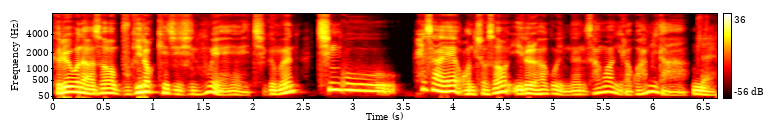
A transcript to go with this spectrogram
그리고 나서 무기력해지신 후에 지금은 친구 회사에 얹혀서 일을 하고 있는 상황이라고 합니다. 네.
